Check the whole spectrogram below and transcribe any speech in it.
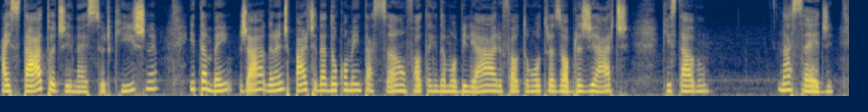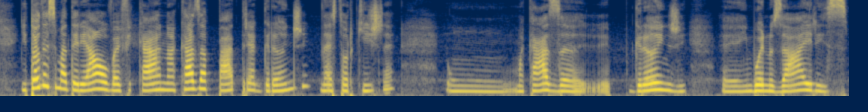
a estátua de Néstor Kirchner e também já grande parte da documentação, falta ainda mobiliário, faltam outras obras de arte que estavam na sede. E todo esse material vai ficar na Casa Pátria Grande, Nestor Kirchner, um, uma casa eh, grande é, em Buenos Aires,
